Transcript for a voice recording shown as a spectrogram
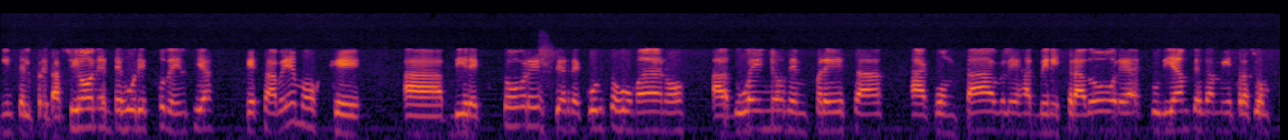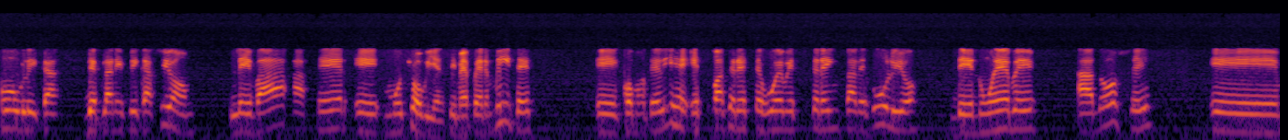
interpretaciones de jurisprudencia que sabemos que a directores de recursos humanos, a dueños de empresas, a contables, administradores, a estudiantes de administración pública, de planificación, le va a hacer eh, mucho bien. Si me permites, eh, como te dije, esto va a ser este jueves 30 de julio de 9 a 12. Eh,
